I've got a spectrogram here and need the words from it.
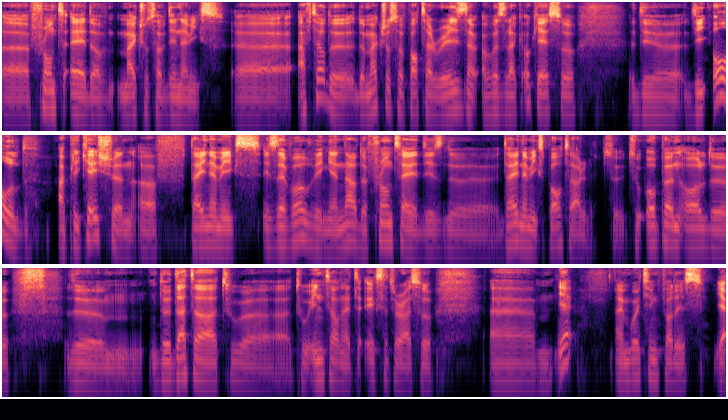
uh, front end of Microsoft Dynamics. Uh, after the the Microsoft Portal release, I was like, okay, so the the old application of Dynamics is evolving, and now the front end is the Dynamics portal to, to open all the the the data to uh, to internet, etc. So um, yeah, I'm waiting for this. Yeah.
